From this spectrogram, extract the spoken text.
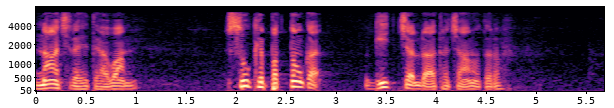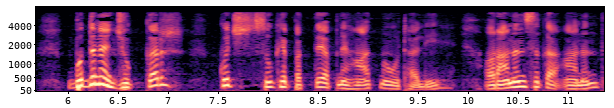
नाच रहे थे हवा में। सूखे पत्तों का गीत चल रहा था चारों तरफ़। बुद्ध ने झुककर कुछ सूखे पत्ते अपने हाथ में उठा लिए और आनंद से का आनंद,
